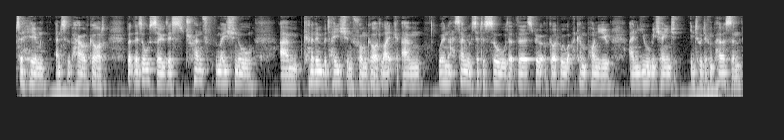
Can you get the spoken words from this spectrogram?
to Him and to the power of God. But there's also this transformational um, kind of invitation from God, like. Um, when Samuel said to Saul that the Spirit of God will come upon you and you will be changed into a different person,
